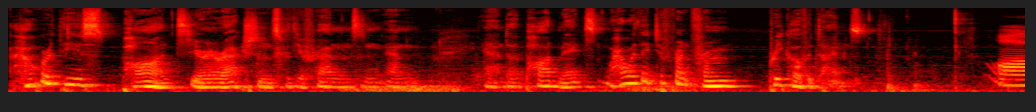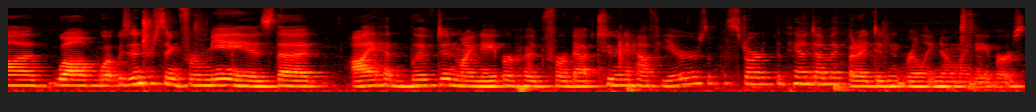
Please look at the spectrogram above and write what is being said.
How are these pods, your interactions with your friends and, and, and uh, pod mates, how are they different from pre COVID times? Uh, well, what was interesting for me is that I had lived in my neighborhood for about two and a half years at the start of the pandemic, but I didn't really know my neighbors.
